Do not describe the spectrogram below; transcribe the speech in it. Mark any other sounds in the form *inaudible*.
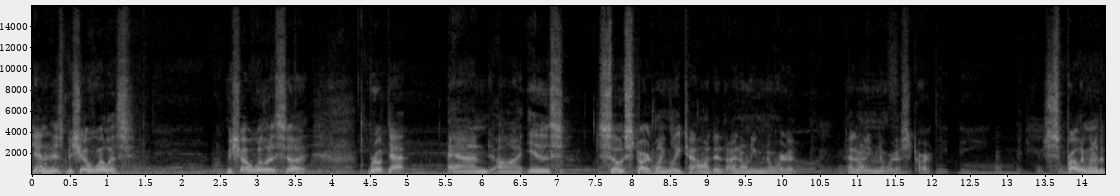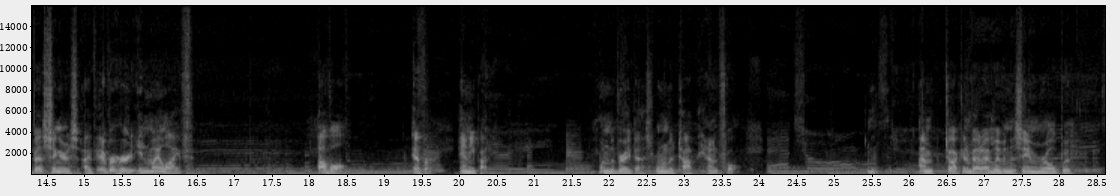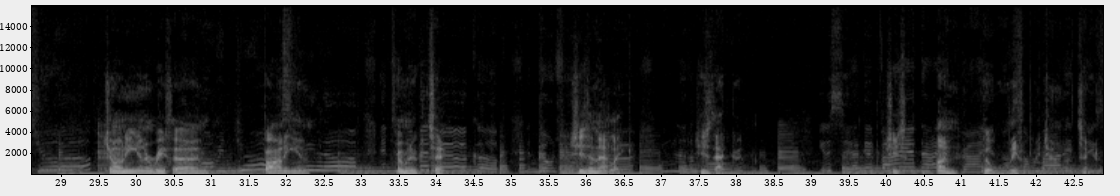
Janet is Michelle Willis. Michelle Willis uh, wrote that and uh, is so startlingly talented. I don't even know where to. I don't even know where to start. She's probably one of the best singers I've ever heard in my life. Of all, ever, anybody. One of the very best. One of the top handful. I'm talking about. I live in the same world with Joni and Aretha and Bonnie and women who can sing. She's in that league. She's that good. She's unbelievably talented singer.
